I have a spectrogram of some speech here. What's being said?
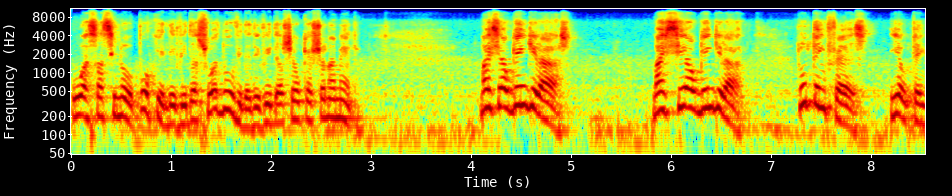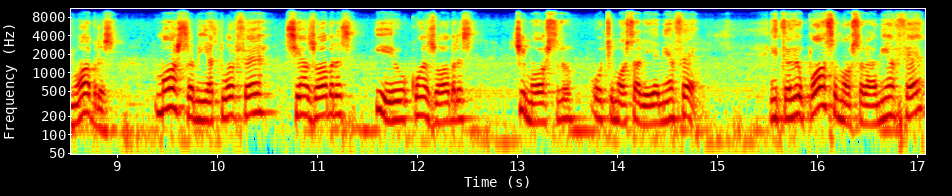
o assassinou. Por quê? Devido à sua dúvida, devido ao seu questionamento. Mas se alguém dirá, mas se alguém dirá, Tu tens fé e eu tenho obras? Mostra-me a tua fé sem as obras, e eu, com as obras, te mostro ou te mostrarei a minha fé. Então eu posso mostrar a minha fé,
